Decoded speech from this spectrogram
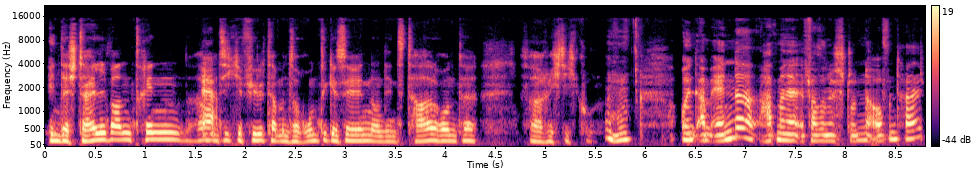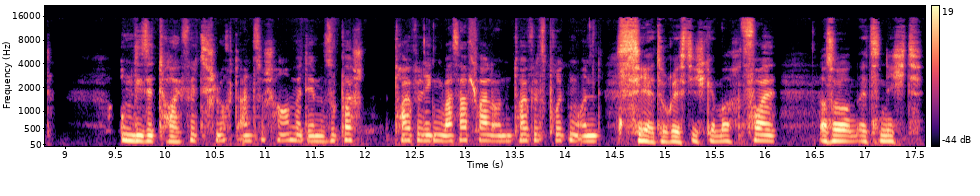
in der Steilwand drin, haben Ja. sich gefühlt, haben uns so runter gesehen und ins Tal runter. Das war richtig cool. Mhm. Und am Ende hat man dann etwa so eine Stunde Aufenthalt, um diese Teufelsschlucht anzuschauen mit dem super teufeligen Wasserfall und Teufelsbrücken und Sehr touristisch gemacht. voll. Also jetzt nicht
